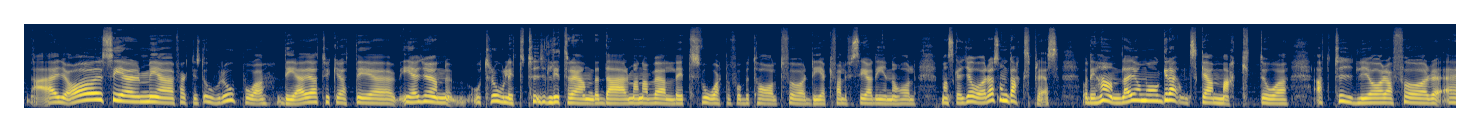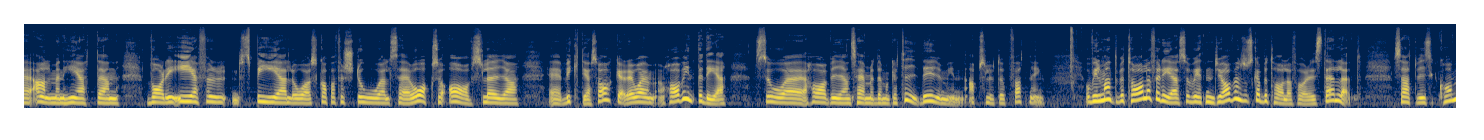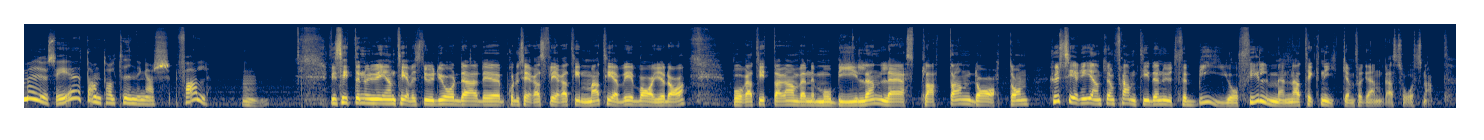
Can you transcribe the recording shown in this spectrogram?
Nej, jag ser med faktiskt oro på det. Jag tycker att det är ju en otroligt tydlig trend där man har väldigt svårt att få betalt för det kvalificerade innehåll man ska göra som dagspress. Och det handlar ju om att granska makt och att tydliggöra för eh, allmänheten vad det är för spel och skapa förståelse och också avslöja eh, viktiga saker. Och eh, har vi inte det så har vi en sämre demokrati. Det är ju min absolut absoluta uppfattning. Och vill man inte betala för det så vet inte jag vem som ska betala för det istället. Så att vi kommer ju se ett antal tidningars fall. Mm. Vi sitter nu i en tv-studio där det produceras flera timmar tv varje dag. Våra tittare använder mobilen, läsplattan, datorn. Hur ser egentligen framtiden ut för biofilmen när tekniken förändras så snabbt?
